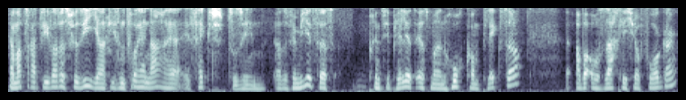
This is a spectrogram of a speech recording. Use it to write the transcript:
Herr Mazerat, wie war das für Sie, ja, diesen Vorher-Nachher-Effekt zu sehen? Also für mich ist das prinzipiell jetzt erstmal ein hochkomplexer, aber auch sachlicher Vorgang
